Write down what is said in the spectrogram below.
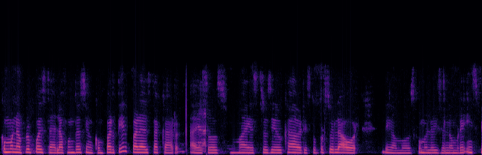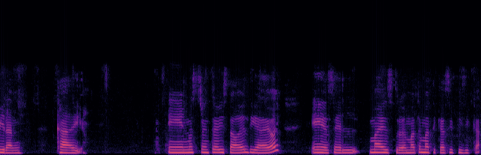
como una propuesta de la Fundación Compartir para destacar a esos maestros y educadores que por su labor, digamos, como lo dice el nombre, inspiran cada día. En nuestro entrevistado del día de hoy es el maestro de matemáticas y física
